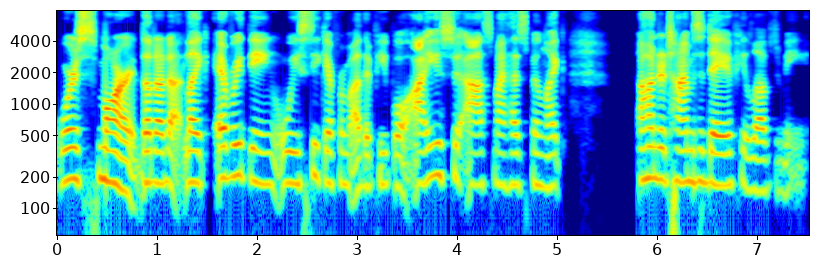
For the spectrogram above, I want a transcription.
we're smart da da da. Like everything we seek it from other people. I used to ask my husband like a hundred times a day if he loved me.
